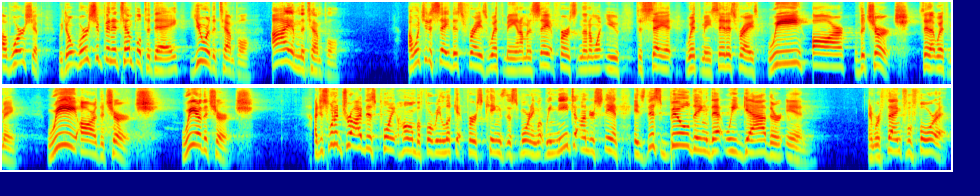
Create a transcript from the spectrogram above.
of worship. We don't worship in a temple today. You are the temple. I am the temple. I want you to say this phrase with me, and I'm going to say it first, and then I want you to say it with me. Say this phrase We are the church. Say that with me. We are the church. We are the church. I just want to drive this point home before we look at First Kings this morning. What we need to understand is this building that we gather in, and we're thankful for it.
